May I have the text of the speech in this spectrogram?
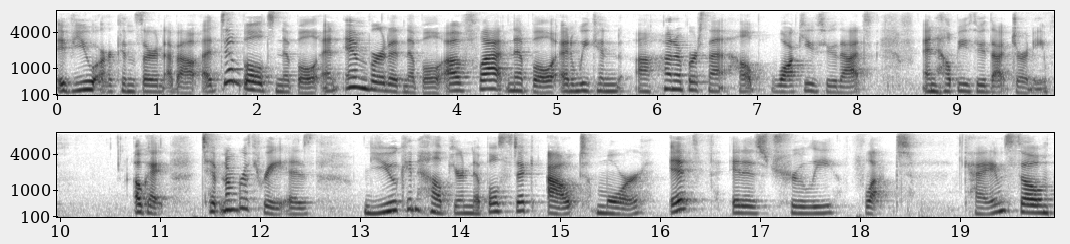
if you are concerned about a dimpled nipple, an inverted nipple, a flat nipple, and we can 100% help walk you through that and help you through that journey. Okay, tip number three is you can help your nipple stick out more if it is truly flat. Okay, so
